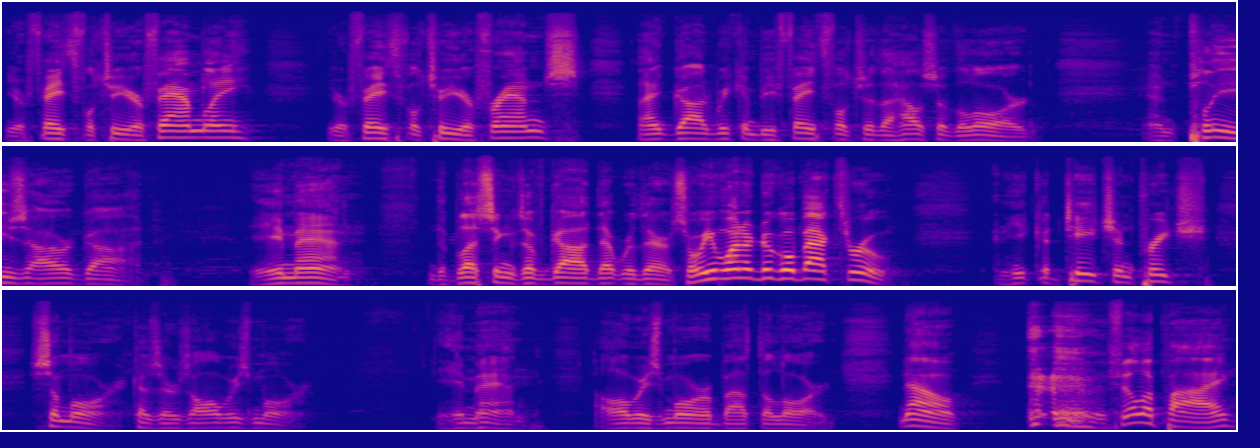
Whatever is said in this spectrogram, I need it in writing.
You're faithful to your family. You're faithful to your friends. Thank God we can be faithful to the house of the Lord and please our God. Amen. The blessings of God that were there. So we wanted to go back through and he could teach and preach some more because there's always more. Amen. Always more about the Lord. Now, Philippi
